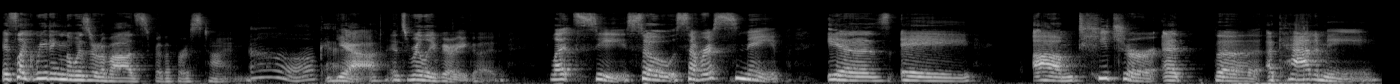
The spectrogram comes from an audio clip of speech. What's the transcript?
It's like reading The Wizard of Oz for the first time. oh, okay. Yeah, it's really very good. Let's see. So Severus Snape is a um, teacher at the academy,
